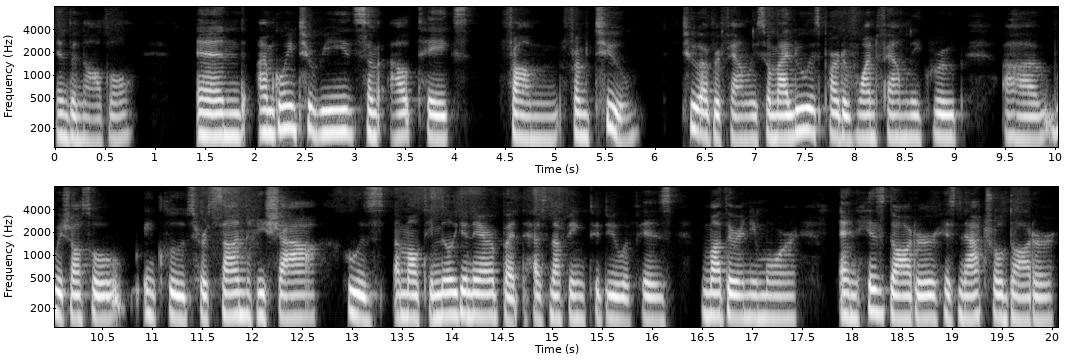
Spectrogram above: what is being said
in the novel. And I'm going to read some outtakes from, from two, two other families. So Malou is part of one family group, uh, which also includes her son, Richard, who is a multimillionaire but has nothing to do with his mother anymore, and his daughter, his natural daughter,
